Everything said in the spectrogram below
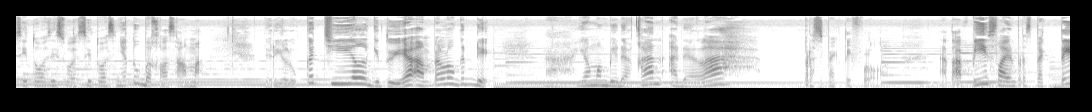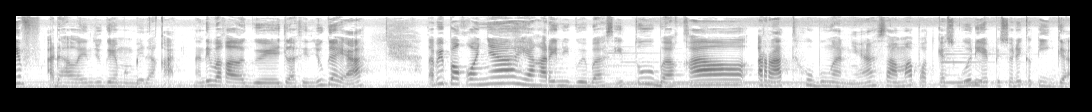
Situasi situasinya tuh bakal sama. Dari lo kecil gitu ya sampai lo gede. Nah yang membedakan adalah perspektif lo. Nah tapi selain perspektif ada hal lain juga yang membedakan. Nanti bakal gue jelasin juga ya tapi pokoknya yang hari ini gue bahas itu bakal erat hubungannya sama podcast gue di episode ketiga.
